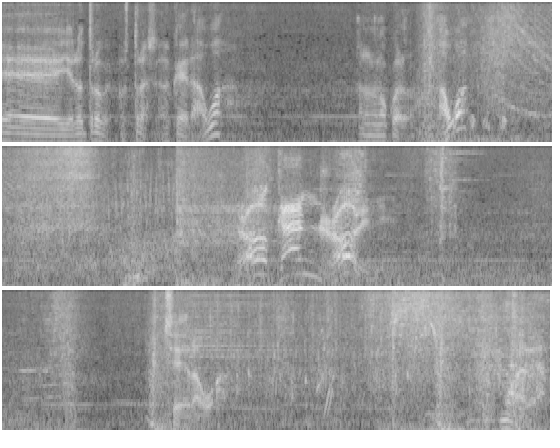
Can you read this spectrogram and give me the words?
Eh, y el otro... Ostras, ¿qué era? ¿Agua? Ah, no, no me acuerdo. ¿Agua? Rock and roll. Sí, era agua. Muy bien.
